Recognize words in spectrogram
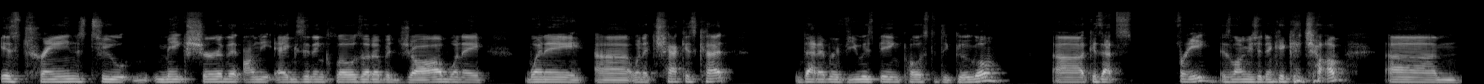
is trained to make sure that on the exit and close out of a job when a when a uh, when a check is cut, that a review is being posted to Google, because uh, that's free as long as you're doing a good job. Um,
